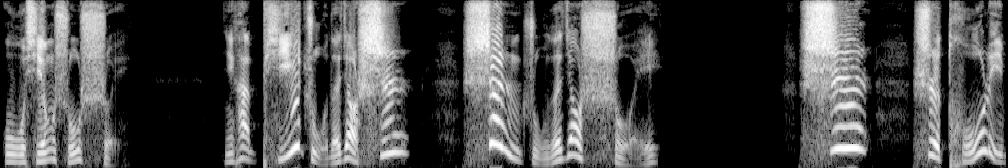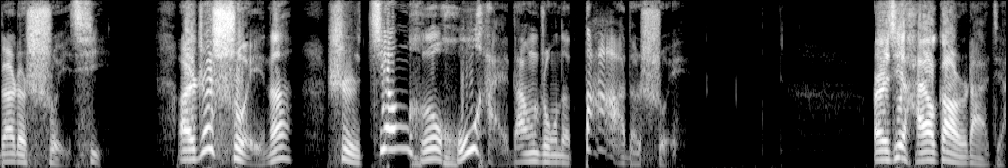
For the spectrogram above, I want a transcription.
五行属水，你看脾主的叫湿，肾主的叫水。湿是土里边的水气，而这水呢是江河湖海当中的大的水。而且还要告诉大家，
